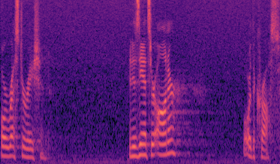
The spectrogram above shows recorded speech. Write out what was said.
or restoration? And his answer honor or the cross?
